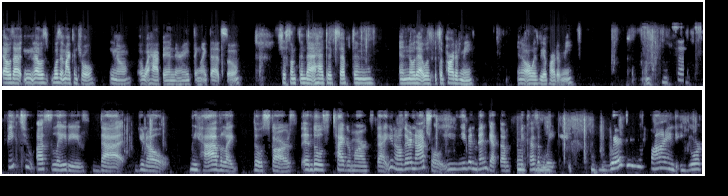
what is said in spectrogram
that was that that was wasn't my control, you know, or what happened or anything like that. So it's just something that I had to accept and and know that was it's a part of me and it'll always be a part of me. So, speak to us ladies that, you know, we have like those scars and those tiger marks that, you know, they're natural. Even men get them because mm-hmm. of weight Mm-hmm. Where do you find your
